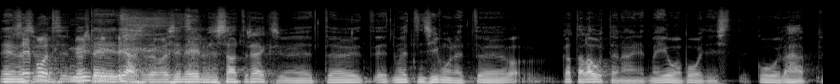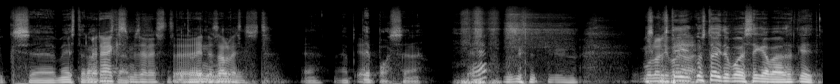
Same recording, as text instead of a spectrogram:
ei no, pood... no te ei tea seda, ma siin eelmises saates rääkisime, et, et ma ütlesin Siimule, et eh, kata laud täna, onju, et me ei jõua poodi, sest kuhu läheb üks eh, meesterahvas. me rääkisime sellest enne salvestust. jah, läheb deposse, noh. kus, kus toidupoes sa igapäevaselt käid?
